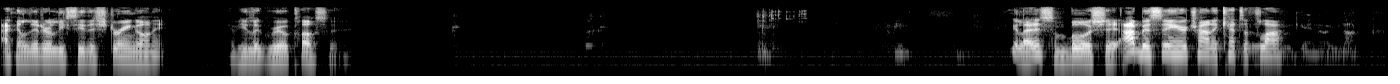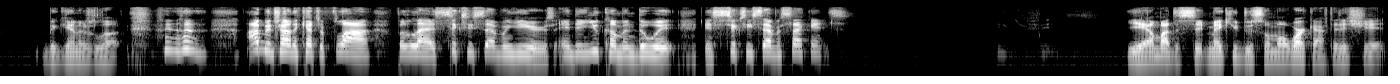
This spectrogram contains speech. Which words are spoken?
I can literally see the string on it. If you look real closer. You're like, this some bullshit. I've been sitting here trying to catch a fly. Beginner's luck. I've been trying to catch a fly for the last 67 years, and then you come and do it in 67 seconds? Yeah, I'm about to sit make you do some more work after this shit.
